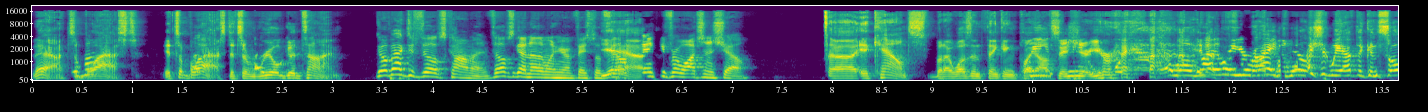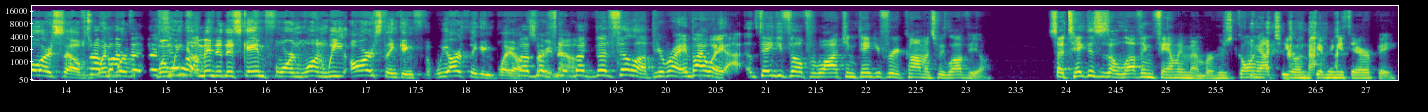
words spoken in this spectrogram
Yeah, it's a blast. It's a blast. It's a real good time. Go back to Philip's comment. Philip's got another one here on Facebook. Yeah. Thank you for watching the show. Uh, it counts, but I wasn't thinking playoffs this year. You're right. Well, by the way, you're right. But why should we have to console ourselves but, when but, we're but, when we come into this game four and one? We are thinking we are thinking playoffs right now. But but Philip, you're right. And by the way, uh, thank you, Philip, for watching. Thank you for your comments. We love you. So take this as a loving family member who's going out to you and giving you therapy.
